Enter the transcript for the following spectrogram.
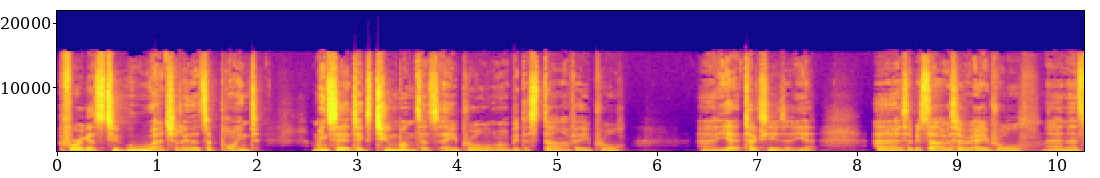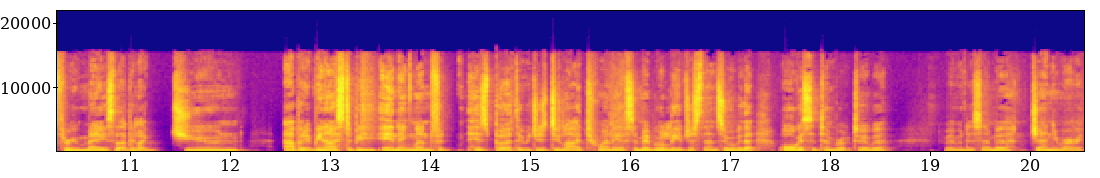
before it gets to, ooh, actually, that's a point. I mean, say it takes two months. That's April, or it'll be the start of April. Uh, yeah, tax year is it? Yeah. Uh, so it'll be start of so April and then through May. So that'd be like June. Ah, but it'd be nice to be in England for his birthday, which is July 20th. So maybe we'll leave just then. So we'll be there August, September, October, November, December, January.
